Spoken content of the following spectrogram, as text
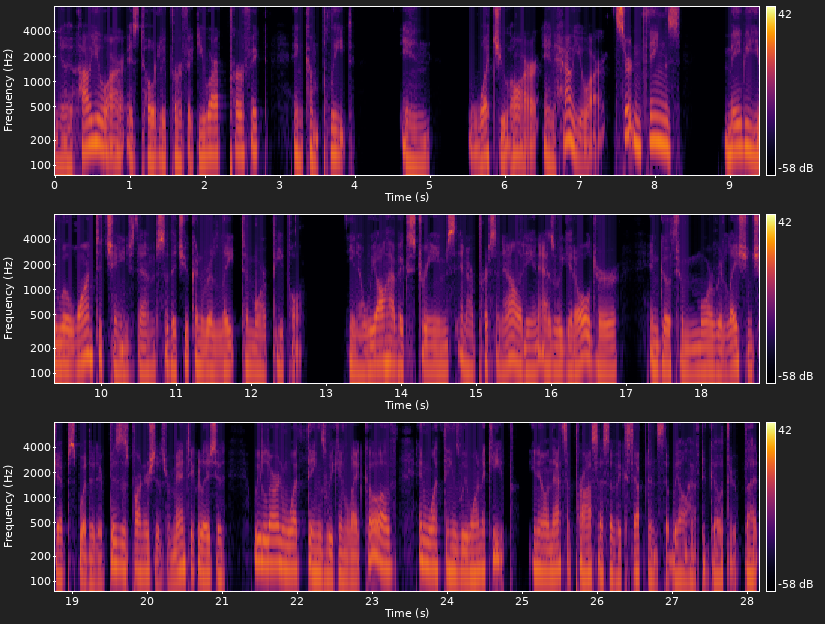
You know, how you are is totally perfect. You are perfect and complete in what you are and how you are. Certain things, maybe you will want to change them so that you can relate to more people. You know, we all have extremes in our personality. And as we get older and go through more relationships, whether they're business partnerships, romantic relationships, we learn what things we can let go of and what things we want to keep. You know, and that's a process of acceptance that we all have to go through. But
